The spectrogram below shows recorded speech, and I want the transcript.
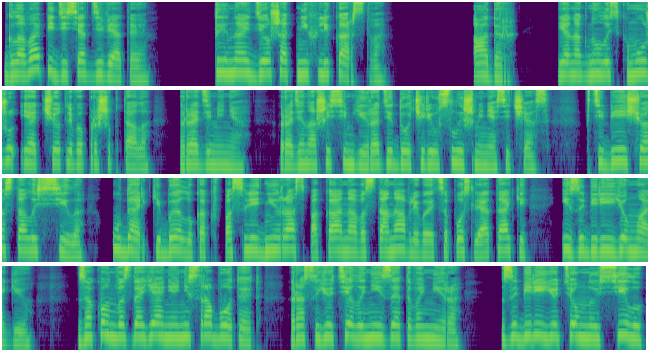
Глава 59. Ты найдешь от них лекарства. Адер. Я нагнулась к мужу и отчетливо прошептала. Ради меня, ради нашей семьи, ради дочери, услышь меня сейчас. В тебе еще осталась сила. Ударь Кибеллу, как в последний раз, пока она восстанавливается после атаки, и забери ее магию. Закон воздаяния не сработает, раз ее тело не из этого мира. Забери ее темную силу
